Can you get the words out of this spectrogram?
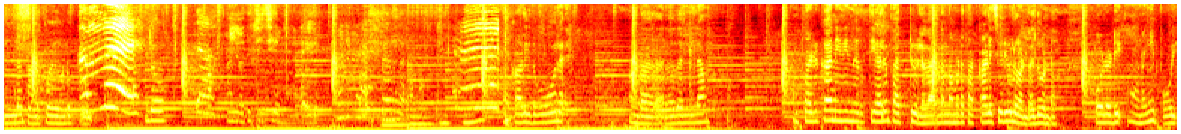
എല്ലാം തണുപ്പായതുകൊണ്ട് തക്കാളി ഇതുപോലെ ഉണ്ടായതായിരുന്നു. അതെല്ലാം പഴുക്കാൻ ഇനി നിർത്തിയാലും പറ്റൂല. കാരണം നമ്മുടെ തക്കാളി ചെടികൾ കണ്ടോ ഇതുകൊണ്ടോ ഓൾറെഡി ഉണങ്ങിപ്പോയി.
